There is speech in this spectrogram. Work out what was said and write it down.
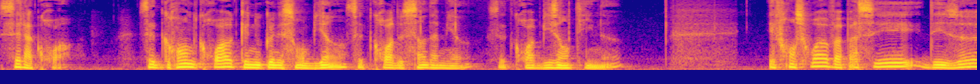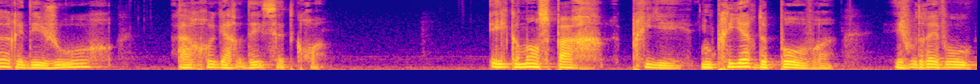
c'est la croix. Cette grande croix que nous connaissons bien, cette croix de Saint Damien, cette croix byzantine. Et François va passer des heures et des jours à regarder cette croix. Et il commence par prier, une prière de pauvre. Et je voudrais vous,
